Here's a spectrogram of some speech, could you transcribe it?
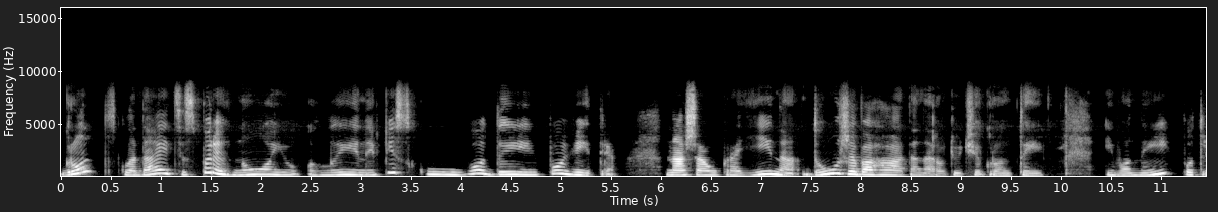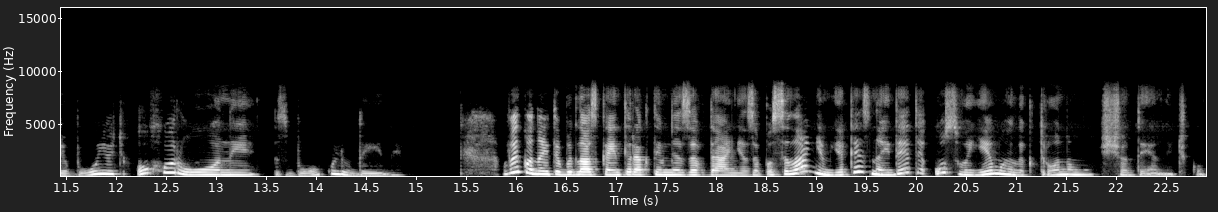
Ґрунт складається з перегною, глини, піску, води, повітря. Наша Україна дуже багата на родючі ґрунти, і вони потребують охорони з боку людини. Виконайте, будь ласка, інтерактивне завдання за посиланням, яке знайдете у своєму електронному щоденничку.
